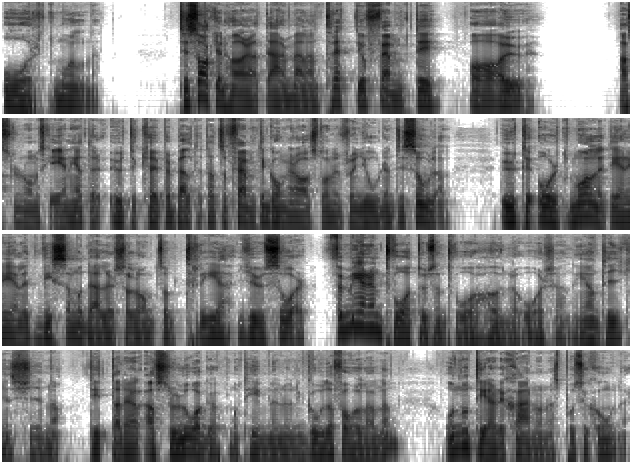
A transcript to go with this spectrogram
Oortmolnet. Till saken hör att det är mellan 30 och 50 AU, astronomiska enheter, ut till Kuiperbältet. Alltså 50 gånger avståndet från jorden till solen. Ut till Ortmolnet är det enligt vissa modeller så långt som 3 ljusår. För mer än 2200 år sedan i antikens Kina tittade en astrolog upp mot himlen under goda förhållanden och noterade stjärnornas positioner.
